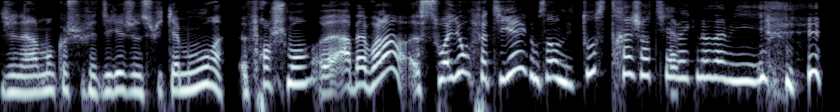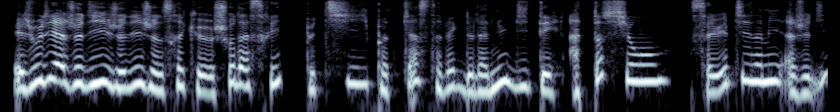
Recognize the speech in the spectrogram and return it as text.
Généralement, quand je suis fatiguée, je ne suis qu'amour. Euh, franchement, euh, ah ben voilà, soyons fatigués, comme ça on est tous très gentils avec nos amis. Et je vous dis à jeudi, jeudi, je ne serai que chaudasserie. Petit podcast avec de la nudité. Attention Salut les petits amis, à jeudi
